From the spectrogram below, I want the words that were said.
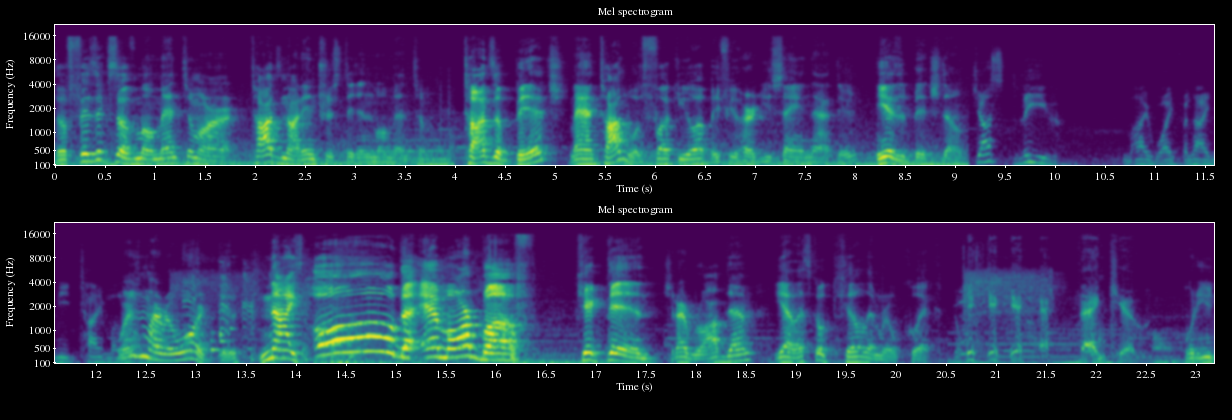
The physics of momentum are. Todd's not interested in momentum. Todd's a bitch? Man, Todd would fuck you up if you heard you saying that, dude. He is a bitch, though. Just leave. My wife and I need time alone. Where's my reward, dude? Nice. Oh, the MR buff kicked in. Should I rob them? Yeah, let's go kill them real quick. Thank you. What do you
